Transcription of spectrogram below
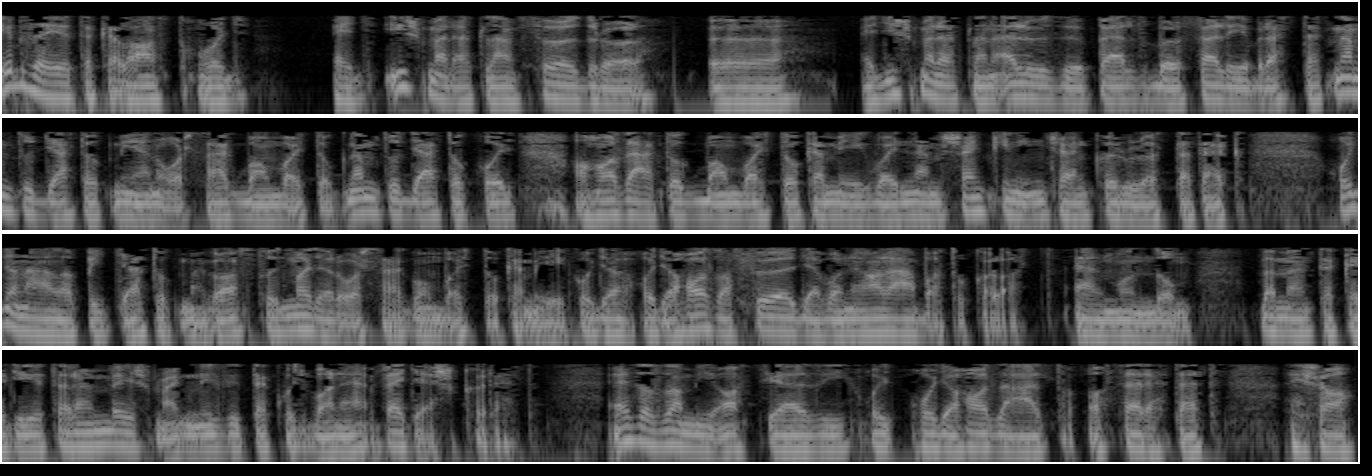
Képzeljétek el azt, hogy egy ismeretlen földről, ö, egy ismeretlen előző percből felébredtek, nem tudjátok milyen országban vagytok, nem tudjátok, hogy a hazátokban vagytok-e még, vagy nem, senki nincsen körülöttetek. Hogyan állapítjátok meg azt, hogy Magyarországon vagytok-e még, hogy a, hogy a haza földje van-e a lábatok alatt? Elmondom, bementek egy étterembe, és megnézitek, hogy van-e vegyes köret. Ez az, ami azt jelzi, hogy, hogy a hazát, a szeretet és a,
